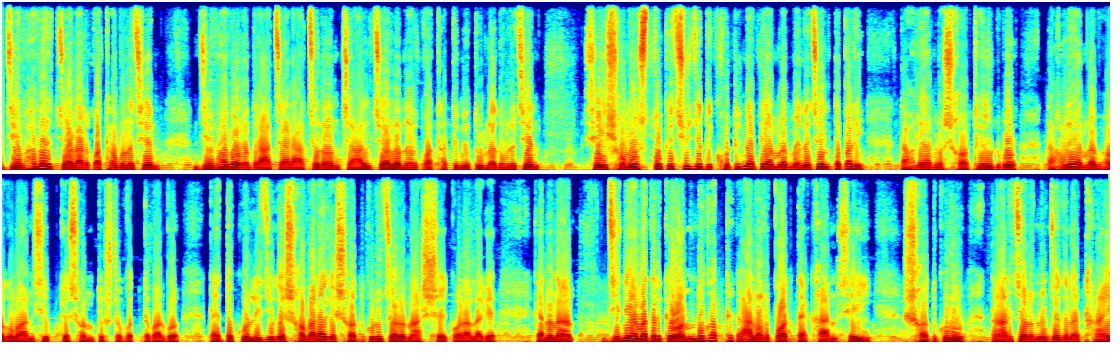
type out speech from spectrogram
যেভাবে চলার কথা বলেছেন, যেভাবে আমাদের আচার, আচরণ, চাল, চলনের কথা তিনি তুলে ধরেছেন, সেই সমস্ত কিছু যদি খুঁটিনাটি আমরা মেনে চলতে পারি, তাহলে আমরা সৎ হয়ে উঠবো তাহলে আমরা ভগবান শিবকে সন্তুষ্ট করতে পারব। তাই তো কলিযুগে সবার আগে সদ্গুরু চরণ আশ্রয় করা লাগে। কেননা, যিনি আমাদেরকে অন্ধকার থেকে আলোর পথ দেখান, সেই সদ্গুরু তাঁর চরণে যদি না ঠাঁই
